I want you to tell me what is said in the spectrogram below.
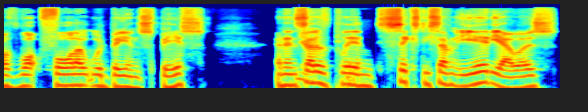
of what Fallout would be in space. And instead Yeah. of playing 60, 70, 80 hours,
